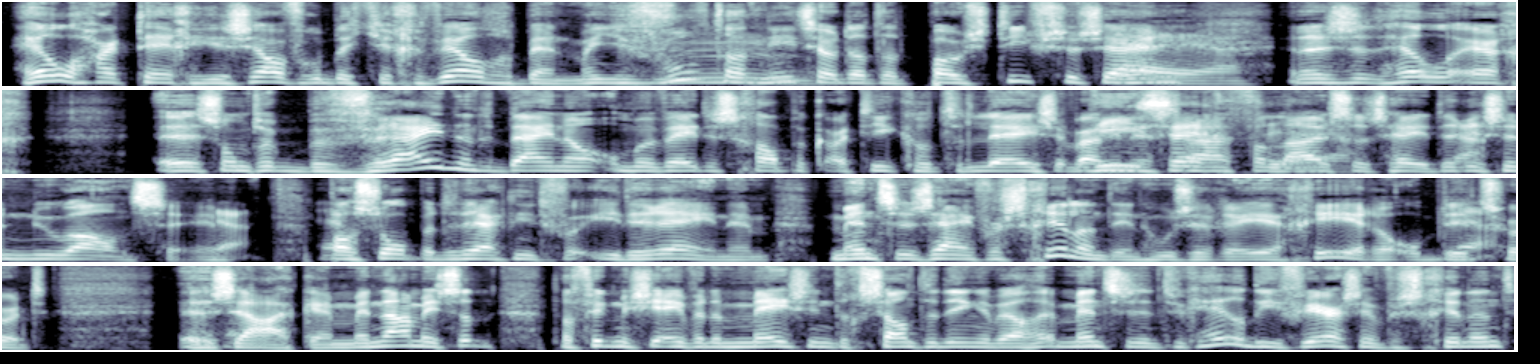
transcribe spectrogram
heel hard tegen jezelf roept dat je geweldig bent, maar je voelt dat niet zo dat dat positief zou zijn. Mm. Ja, ja. En dan is het heel erg eh, soms ook bevrijdend bijna om een wetenschappelijk artikel te lezen waarin Die er staat van luister, hey, er is een nuance. En Pas op, het werkt niet voor iedereen. En mensen zijn verschillend in hoe ze reageren op dit soort eh, zaken. En met name is dat, dat vind ik misschien een van de meest interessante dingen wel. Mensen zijn natuurlijk heel divers en verschillend.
